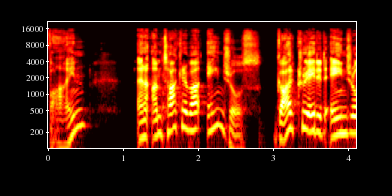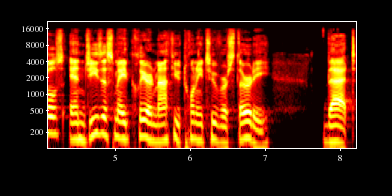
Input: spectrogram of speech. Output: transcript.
fine. And I'm talking about angels. God created angels, and Jesus made clear in Matthew 22, verse 30, that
